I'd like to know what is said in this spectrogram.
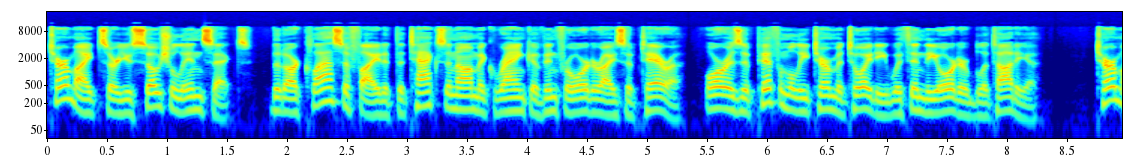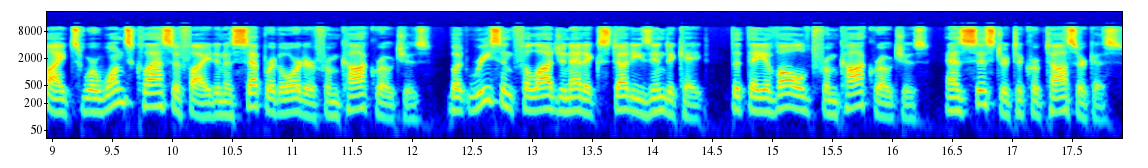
Termites are eusocial insects that are classified at the taxonomic rank of infraorder Isoptera or as epifamily Termitoidae within the order Blattodea. Termites were once classified in a separate order from cockroaches, but recent phylogenetic studies indicate that they evolved from cockroaches as sister to Cryptocercus.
